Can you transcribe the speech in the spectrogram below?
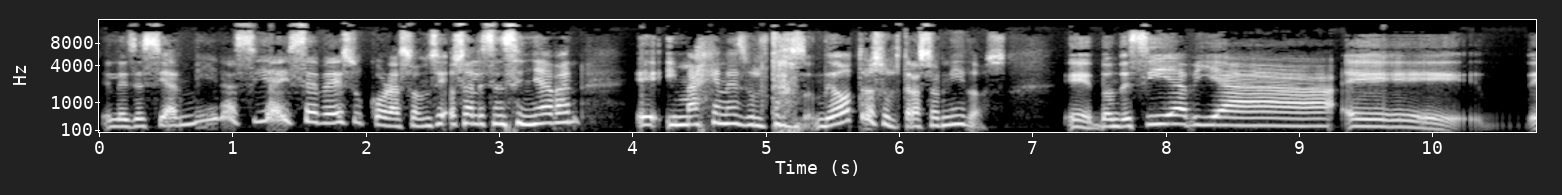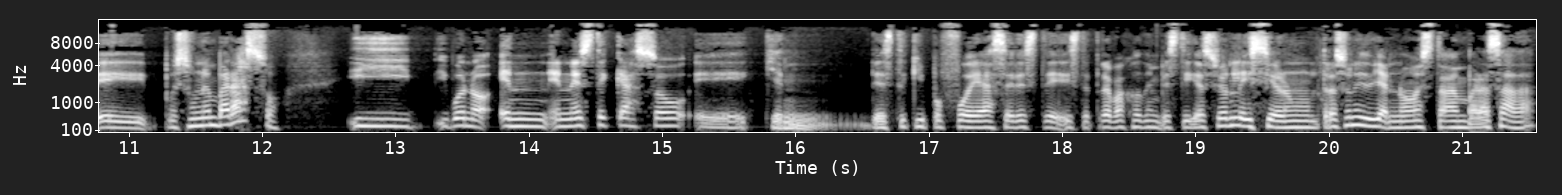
les decían, mira, sí, ahí se ve su corazón. o sea, les enseñaban eh, imágenes de, otros ultrasonidos, donde sí había pues un embarazo. Y, bueno, en, en, este caso, quien de este equipo fue hacer este, este trabajo de investigación, le hicieron un ultrasonido, ya no estaba embarazada,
